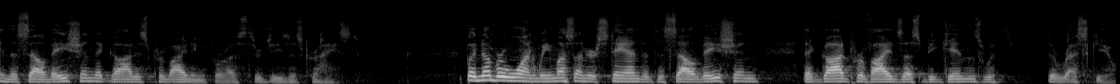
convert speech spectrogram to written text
in the salvation that God is providing for us through Jesus Christ. But number one, we must understand that the salvation that God provides us begins with the rescue.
